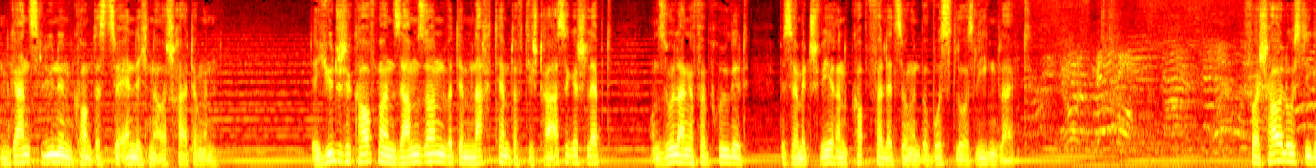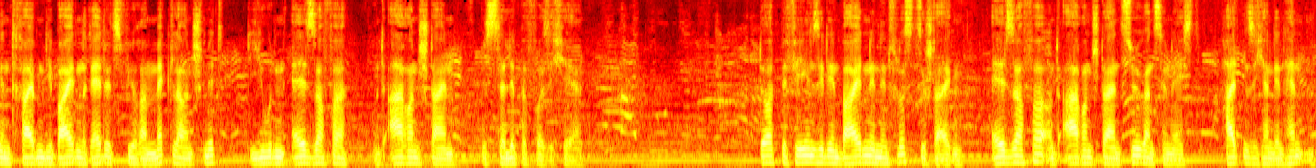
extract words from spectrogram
In ganz Lünen kommt es zu ähnlichen Ausschreitungen. Der jüdische Kaufmann Samson wird im Nachthemd auf die Straße geschleppt und so lange verprügelt, bis er mit schweren Kopfverletzungen bewusstlos liegen bleibt. Vor Schaulustigen treiben die beiden Rädelsführer Meckler und Schmidt die Juden Elsoffer und Aaronstein bis zur Lippe vor sich her. Dort befehlen sie den beiden, in den Fluss zu steigen. Elsoffer und Aaronstein zögern zunächst, halten sich an den Händen.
